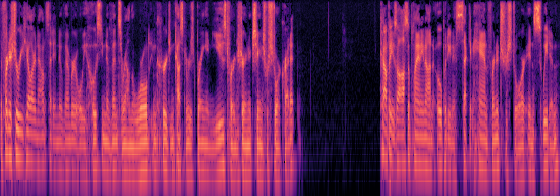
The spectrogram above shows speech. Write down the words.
The furniture retailer announced that in November it will be hosting events around the world, encouraging customers to bring in used furniture in exchange for store credit. Company is also planning on opening a secondhand furniture store in Sweden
